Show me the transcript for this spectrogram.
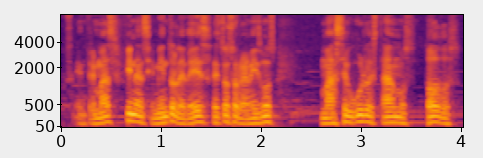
pues, entre más financiamiento le des a estos organismos, más seguro estamos todos.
